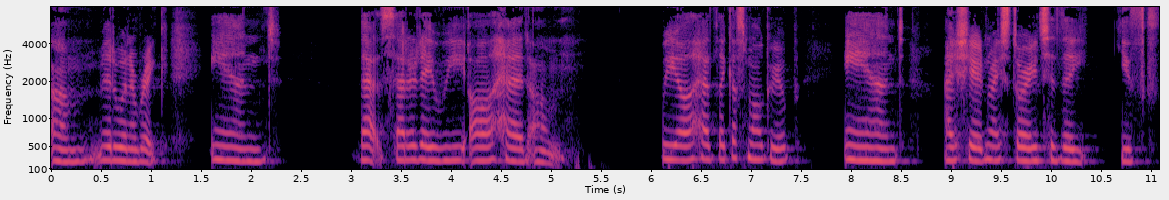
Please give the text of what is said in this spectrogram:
um, midwinter break, and that Saturday we all had um, we all had like a small group, and I shared my story to the youth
